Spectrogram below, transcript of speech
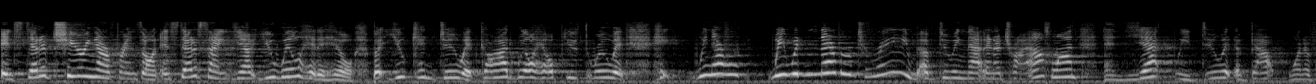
Instead of cheering our friends on, instead of saying, yeah, you will hit a hill, but you can do it. God will help you through it. He, we never we would never dream of doing that in a triathlon, and yet we do it about one of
